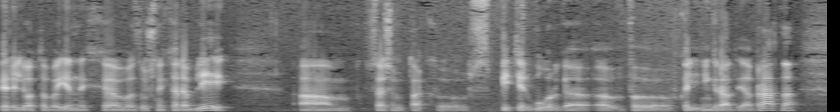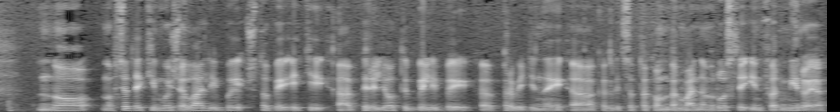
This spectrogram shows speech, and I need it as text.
перелета военных э, воздушных кораблей, скажем так, с Петербурга в, в Калининград и обратно. Но, но все-таки мы желали бы, чтобы эти а, перелеты были бы а, проведены, а, как говорится, в таком нормальном русле, информируя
